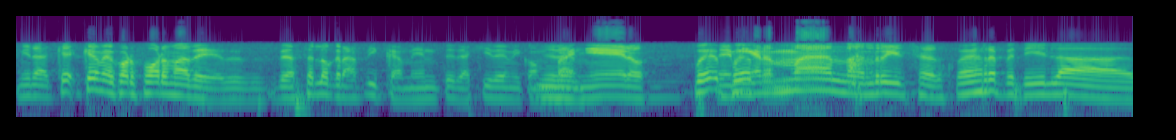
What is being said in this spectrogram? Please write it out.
Mira, qué, qué mejor forma de, de, de hacerlo gráficamente de aquí de mi compañero, Fue- de fue- mi hermano, el Richard. ¿Puedes repetir la,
